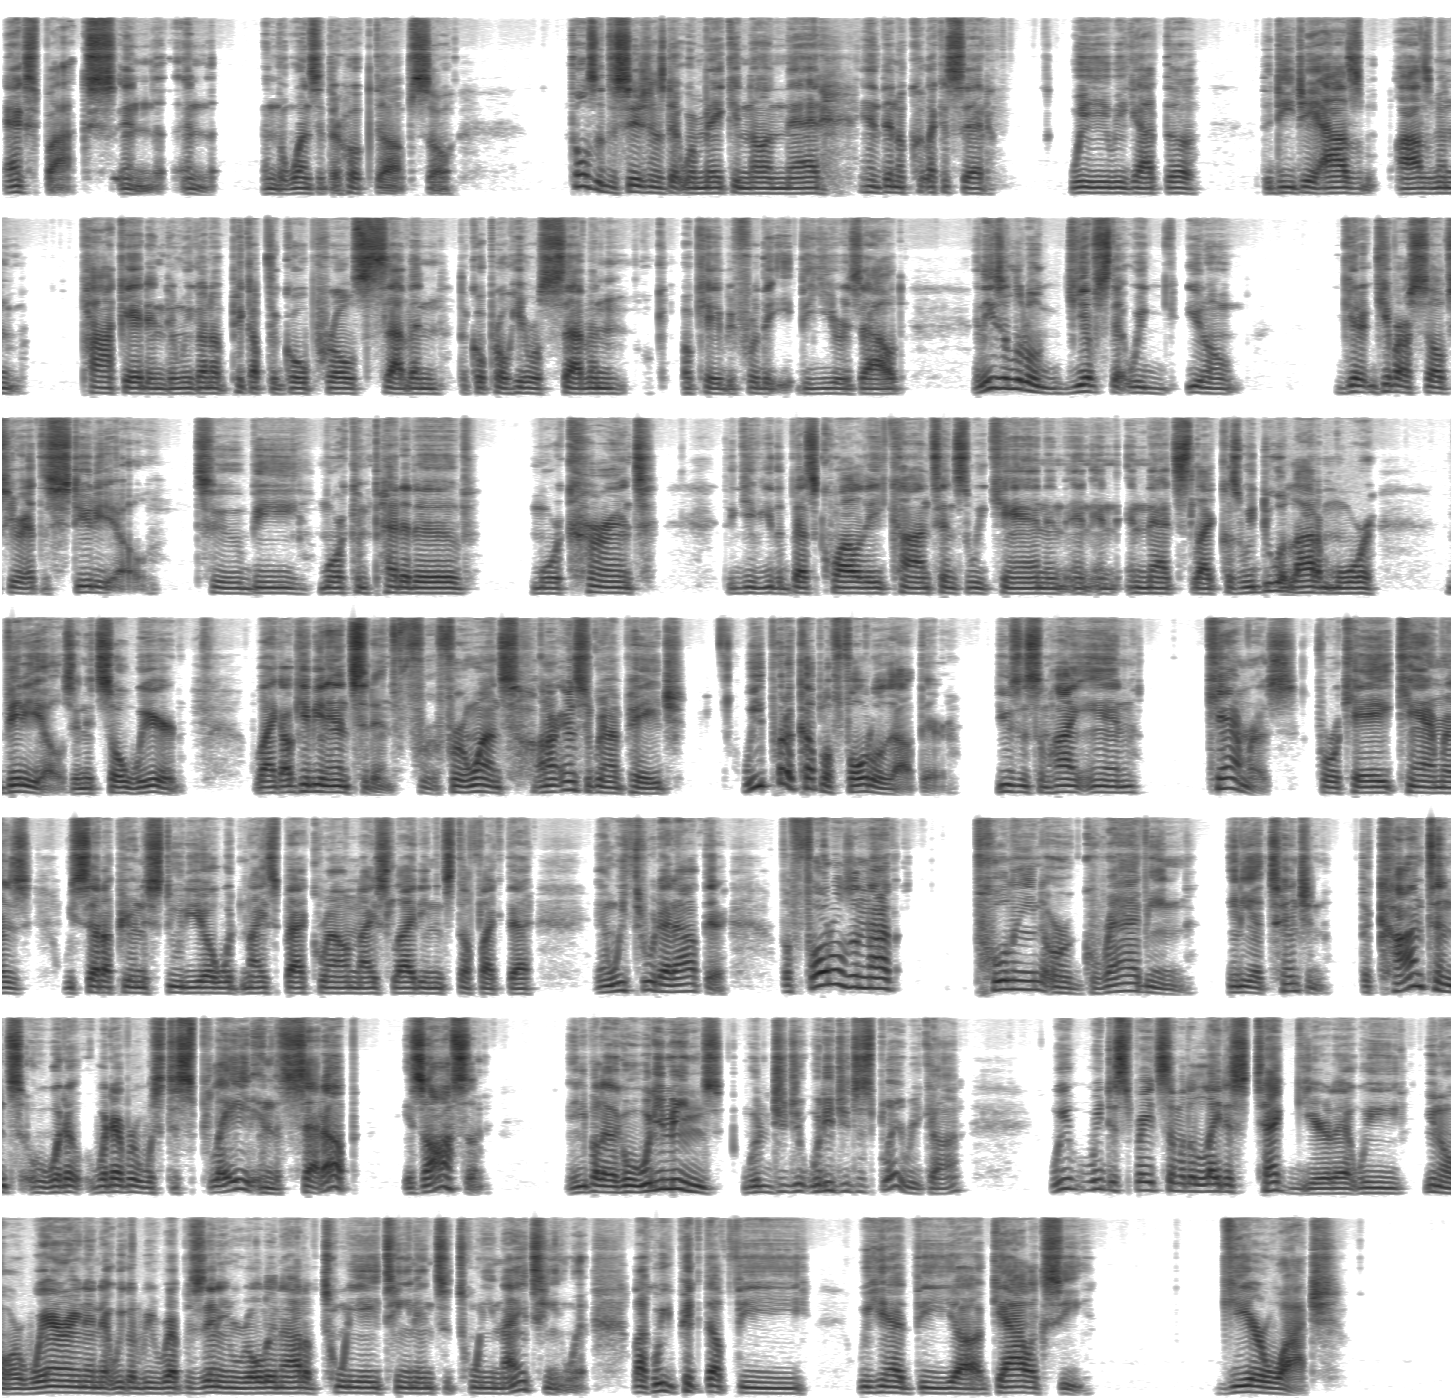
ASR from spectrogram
Xbox and and and the ones that they're hooked up. So those are decisions that we're making on that. And then, like I said, we we got the the DJ Os, Pocket, and then we're gonna pick up the GoPro Seven, the GoPro Hero Seven, okay, before the the year is out. And these are little gifts that we, you know, get give ourselves here at the studio to be more competitive, more current, to give you the best quality contents we can. And and and, and that's like because we do a lot of more videos and it's so weird. Like I'll give you an incident. For for once, on our Instagram page, we put a couple of photos out there using some high-end cameras, 4K cameras. We set up here in the studio with nice background, nice lighting and stuff like that. And we threw that out there. The photos are not pulling or grabbing any attention. The contents or whatever was displayed in the setup is awesome. And you probably like, well, what do you mean? What did you what did you display, Recon? We we displayed some of the latest tech gear that we, you know, are wearing and that we're going to be representing rolling out of 2018 into 2019 with. Like we picked up the we had the uh, Galaxy Gear Watch,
